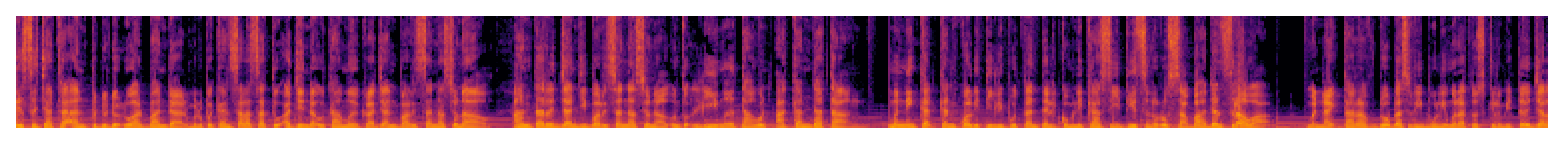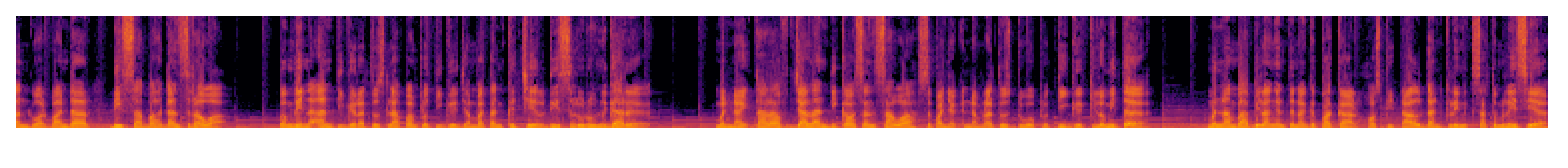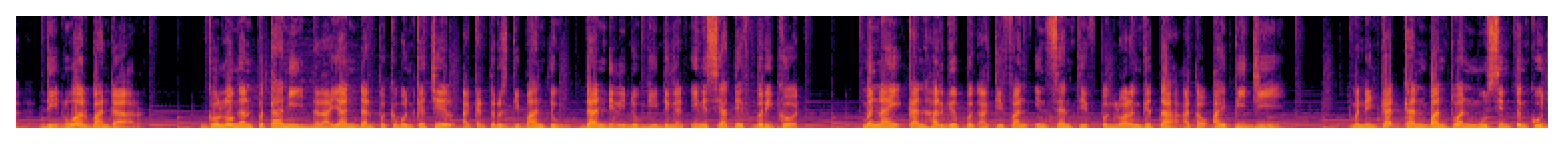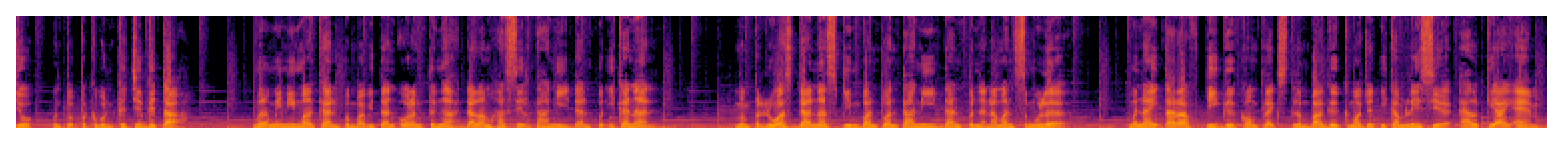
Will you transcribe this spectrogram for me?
Kesejahteraan penduduk luar bandar merupakan salah satu agenda utama Kerajaan Barisan Nasional. Antara janji Barisan Nasional untuk lima tahun akan datang, meningkatkan kualiti liputan telekomunikasi di seluruh Sabah dan Sarawak, menaik taraf 12,500 km jalan luar bandar di Sabah dan Sarawak, pembinaan 383 jambatan kecil di seluruh negara, menaik taraf jalan di kawasan sawah sepanjang 623 km, menambah bilangan tenaga pakar hospital dan klinik satu Malaysia di luar bandar. Golongan petani, nelayan dan pekebun kecil akan terus dibantu dan dilindungi dengan inisiatif berikut. Menaikkan harga pengaktifan insentif pengeluaran getah atau IPG. Meningkatkan bantuan musim tengkujuh untuk pekebun kecil getah. Meminimalkan pembabitan orang tengah dalam hasil tani dan perikanan. Memperluas dana skim bantuan tani dan penanaman semula menaik taraf tiga kompleks Lembaga Kemajuan Ikan Malaysia LKIM.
